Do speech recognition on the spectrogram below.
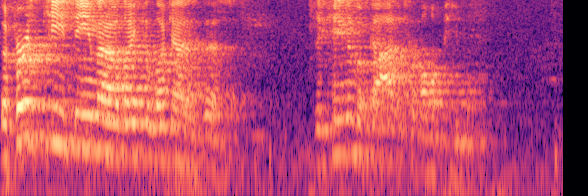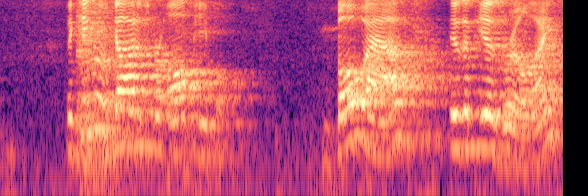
The first key theme that I would like to look at is this the kingdom of God is for all people. The kingdom of God is for all people. Boaz is an Israelite,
